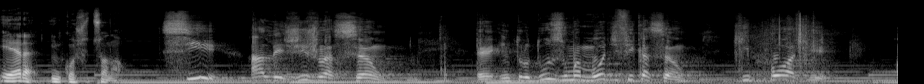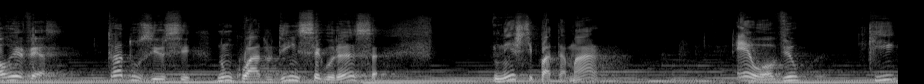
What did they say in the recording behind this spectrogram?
era inconstitucional. Se a legislação é, introduz uma modificação que pode, ao revés, traduzir-se num quadro de insegurança, neste patamar, é óbvio que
